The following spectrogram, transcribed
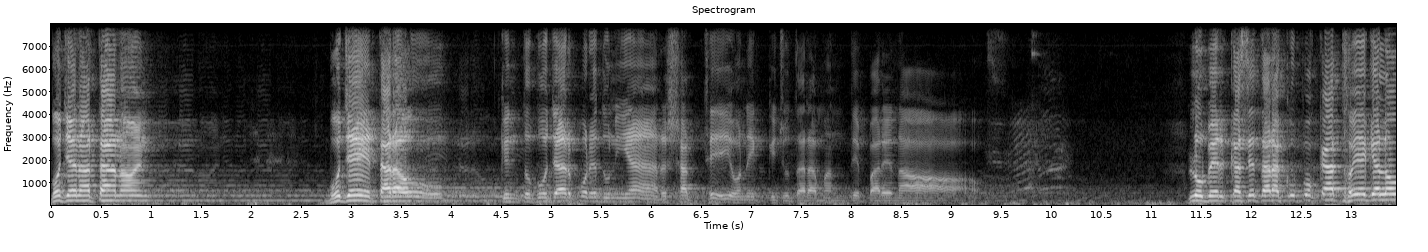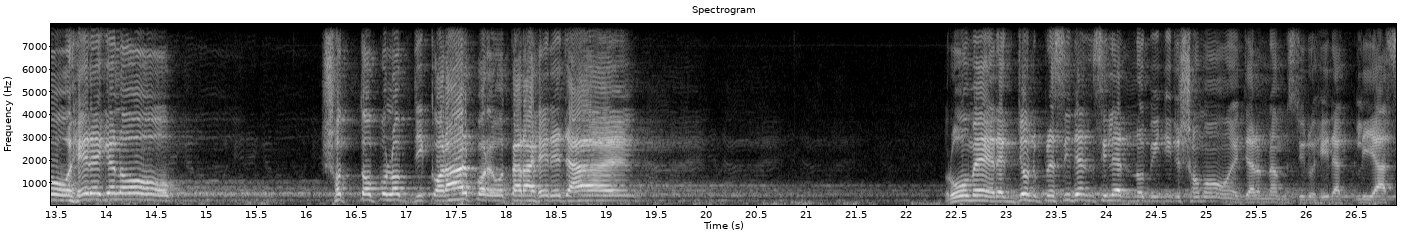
বোঝে না তা নয়। বোঝে তারাও, কিন্তু বোঝার পরে দুনিয়ার স্বার্থে অনেক কিছু তারা মানতে পারে না। লোভের কাছে তারা কুপকাত হয়ে গেল, হেরে গেল। সত্য উপলব্ধি করার পরেও তারা হেরে যায়। রোমের একজন প্রেসিডেন্ট ছিলেন নবীজির সময়, যার নাম ছিল হিরাক্লিয়াস।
